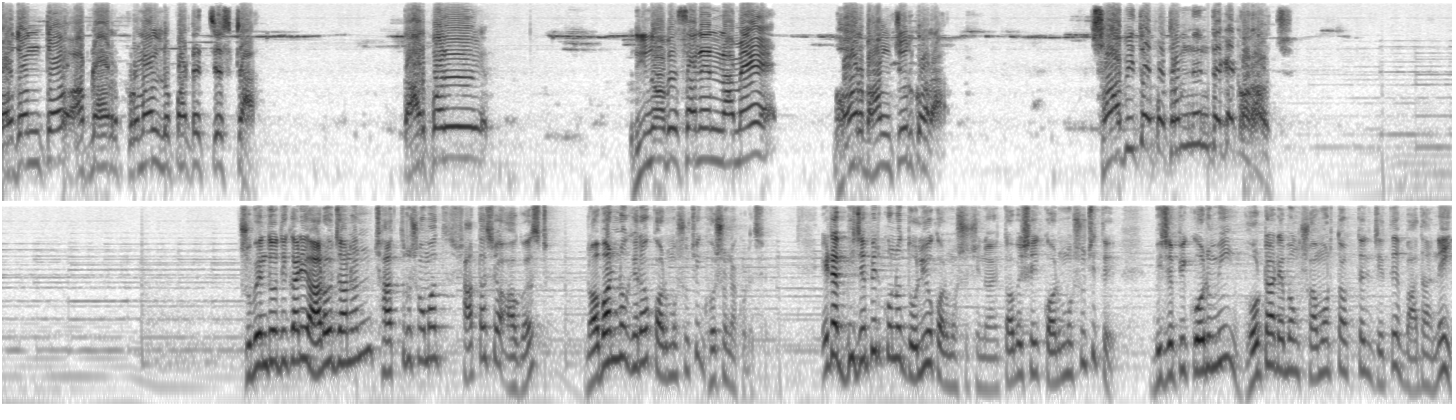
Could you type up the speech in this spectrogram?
তদন্ত আপনার প্রমাণ লোপাটের চেষ্টা। তারপরে রিনোভেশনের নামে ঘর ভাঙচুর করা। সবই তো প্রথম দিন থেকে করা হচ্ছে। শুভেন্দু অধিকারী আরও জানান, ছাত্র সমাজ সাতাশে আগস্ট নবান্ন ঘেরাও কর্মসূচি ঘোষণা করেছে। এটা বিজেপির কোনো দলীয় কর্মসূচি নয়, তবে সেই কর্মসূচিতে বিজেপি কর্মী, ভোটার এবং সমর্থকদের যেতে বাধা নেই।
